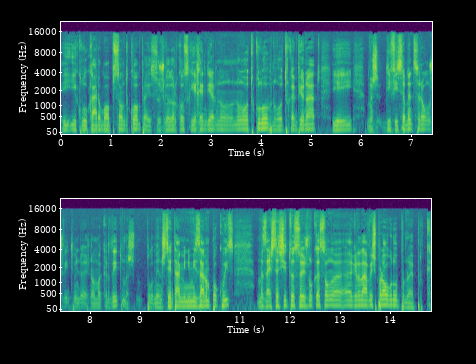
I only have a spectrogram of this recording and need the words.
e, e, colocar uma opção de compra. E se o jogador conseguir render num, num, outro clube, num outro campeonato, e aí, mas dificilmente serão uns 20 milhões, não me acredito, mas pelo menos tentar minimizar um pouco isso. Mas estas situações nunca são agradáveis para o grupo, não é? Porque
